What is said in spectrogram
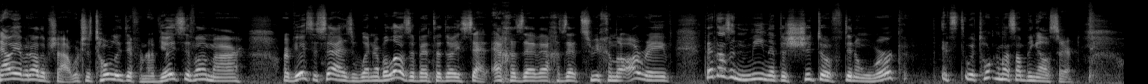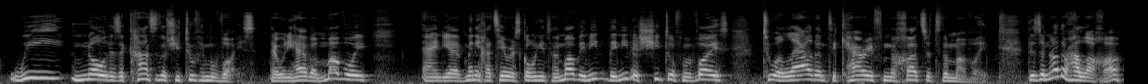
Now we have another pshat, which is totally different. Rav Yosef Amar, Rav Yosef says, when Rabbi Lazar ben Tadoy said, Echazev, Echazet, Tzrichin la'arev, that doesn't mean that the shituf didn't work. It's, we're talking about something else here. We know there's a concept of shitufim muvais, that when you have a mavoi, and you have many chatzeros going into the mavi, they need, they need a shituf mavois to allow them to carry from the chatzar to the mavi. There's another halacha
